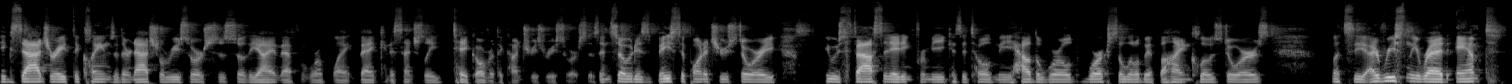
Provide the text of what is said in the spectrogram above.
exaggerate the claims of their natural resources so the IMF and World Bank can essentially take over the country's resources. And so it is based upon a true story. It was fascinating for me because it told me how the world works a little bit behind closed doors. Let's see, I recently read Amped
